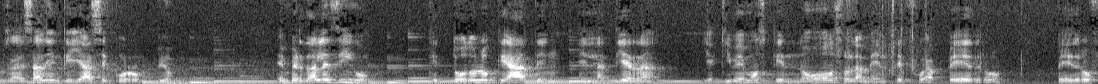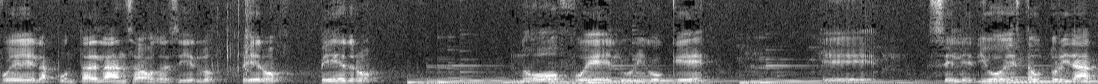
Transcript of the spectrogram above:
o sea, es alguien que ya se corrompió. En verdad les digo todo lo que aten en la tierra, y aquí vemos que no solamente fue a Pedro, Pedro fue la punta de lanza, vamos a decirlo, pero Pedro no fue el único que eh, se le dio esta autoridad.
